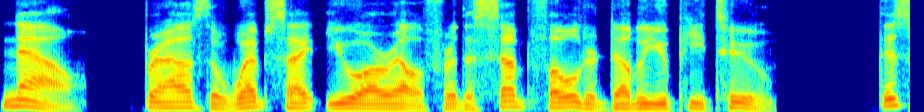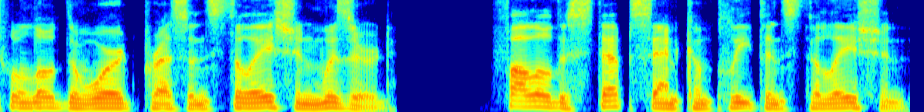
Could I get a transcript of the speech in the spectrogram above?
Now, browse the website URL for the subfolder WP2. This will load the WordPress installation wizard. Follow the steps and complete installation.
